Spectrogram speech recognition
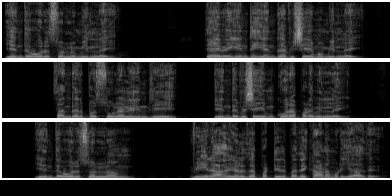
எந்த ஒரு சொல்லும் இல்லை. தேவையின்றி எந்த விஷயமும் இல்லை. சந்தர்ப்ப சூழல் இன்றி எந்த விஷயமும் கூறப்படவில்லை. எந்த ஒரு சொல்லும் வீணாக எழுதப்பட்டிருப்பதை காண முடியாது.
